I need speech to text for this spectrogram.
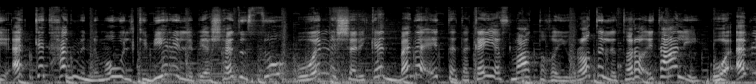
بيأكد حجم النمو الكبير اللي بيشهده السوق وإن الشركات بدأت تتكيف مع التغيرات اللي طرأت عليه. وقبل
